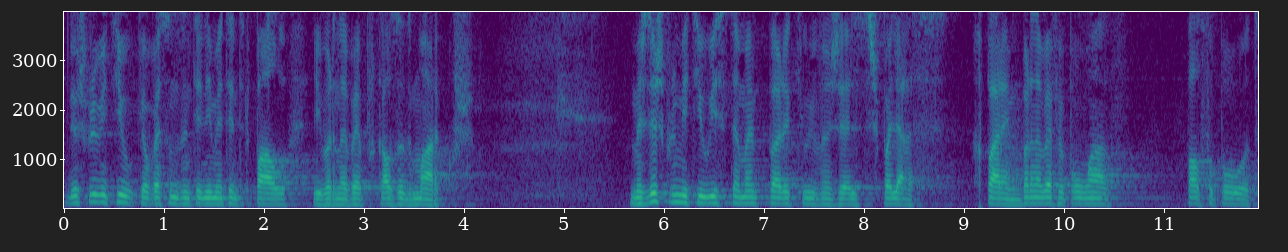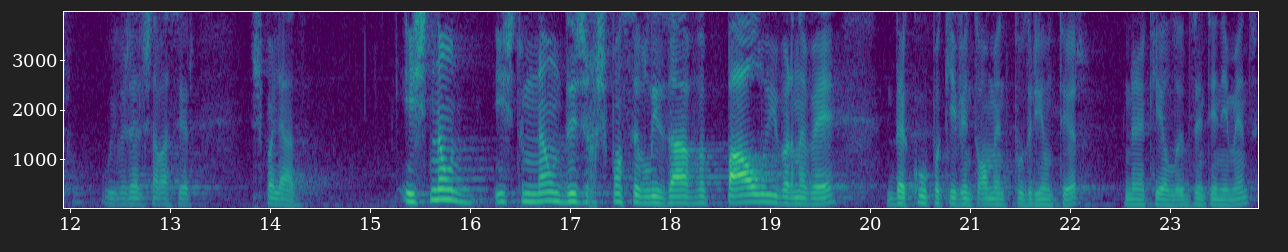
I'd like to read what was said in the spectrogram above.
Deus permitiu que houvesse um desentendimento entre Paulo e Barnabé por causa de Marcos. Mas Deus permitiu isso também para que o Evangelho se espalhasse. Reparem, Barnabé foi para um lado, Paulo foi para o outro. O Evangelho estava a ser espalhado. Isto não, isto não desresponsabilizava Paulo e Barnabé da culpa que eventualmente poderiam ter naquele desentendimento.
